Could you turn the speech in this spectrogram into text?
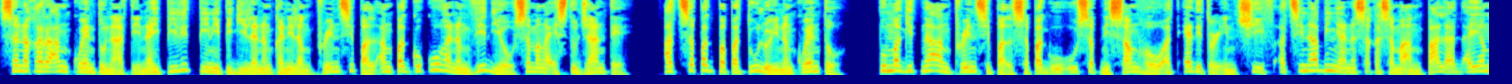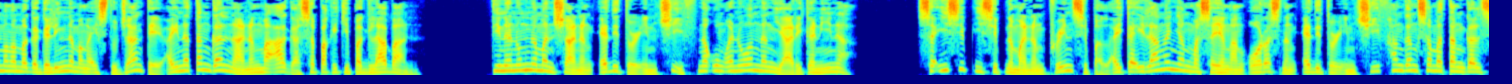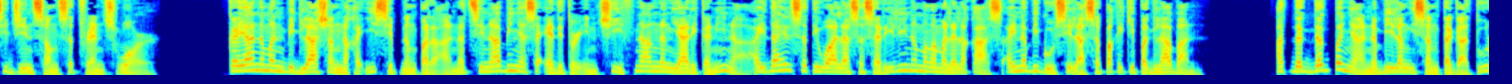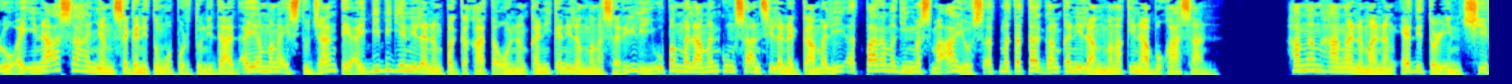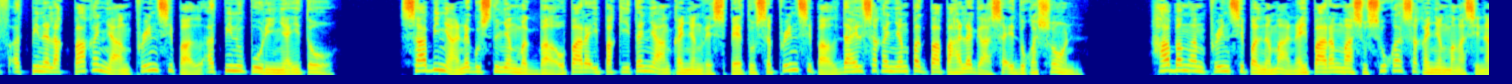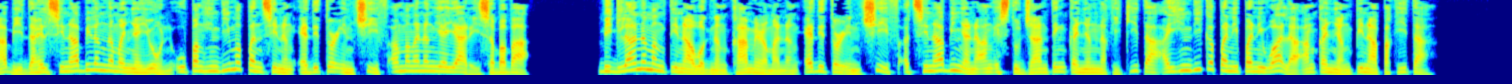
Sa nakaraang kwento natin ay pilit pinipigilan ng kanilang principal ang pagkukuha ng video sa mga estudyante. At sa pagpapatuloy ng kwento, pumagit na ang principal sa pag-uusap ni Sangho at editor-in-chief at sinabi niya na sa kasamaang palad ay ang mga magagaling na mga estudyante ay natanggal na ng maaga sa pakikipaglaban. Tinanong naman siya ng editor-in-chief na kung ano ang nangyari kanina. Sa isip-isip naman ng principal ay kailangan niyang masayang ang oras ng editor-in-chief hanggang sa matanggal si Jinsung sa trench war. Kaya naman bigla siyang nakaisip ng paraan at sinabi niya sa editor-in-chief na ang nangyari kanina ay dahil sa tiwala sa sarili ng mga malalakas ay nabigo sila sa pakikipaglaban. At dagdag pa niya na bilang isang tagaturo ay inaasahan niyang sa ganitong oportunidad ay ang mga estudyante ay bibigyan nila ng pagkakataon ng kani-kanilang mga sarili upang malaman kung saan sila nagkamali at para maging mas maayos at matatag ang kanilang mga kinabukasan. Hangang-hanga naman ang editor-in-chief at pinalakpakan niya ang principal at pinupuri niya ito. Sabi niya na gusto niyang magbaw para ipakita niya ang kanyang respeto sa principal dahil sa kanyang pagpapahalaga sa edukasyon. Habang ang principal naman ay parang masusuka sa kanyang mga sinabi dahil sinabi lang naman niya yun upang hindi mapansin ng editor-in-chief ang mga nangyayari sa baba. Bigla namang tinawag ng cameraman ang editor-in-chief at sinabi niya na ang estudyanteng kanyang nakikita ay hindi kapanipaniwala ang kanyang pinapakita.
